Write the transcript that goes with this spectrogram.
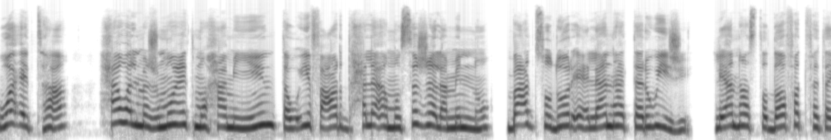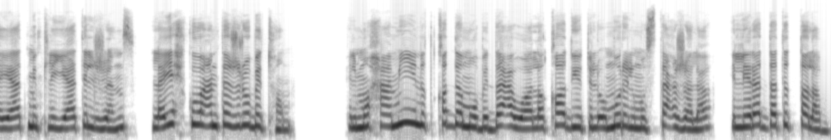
وقتها حاول مجموعة محاميين توقيف عرض حلقة مسجلة منه بعد صدور إعلانها الترويجي لأنها استضافت فتيات مثليات الجنس ليحكوا عن تجربتهم. المحامين تقدموا بدعوى لقاضية الأمور المستعجلة اللي ردت الطلب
